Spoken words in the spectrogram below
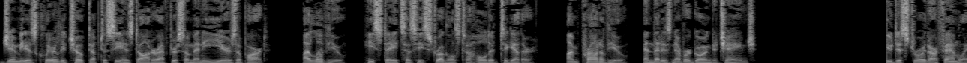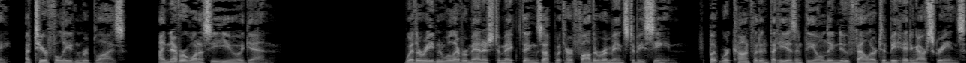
Jimmy is clearly choked up to see his daughter after so many years apart. I love you, he states as he struggles to hold it together. I'm proud of you, and that is never going to change. You destroyed our family, a tearful Eden replies. I never want to see you again. Whether Eden will ever manage to make things up with her father remains to be seen, but we're confident that he isn't the only new Fowler to be hitting our screens.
